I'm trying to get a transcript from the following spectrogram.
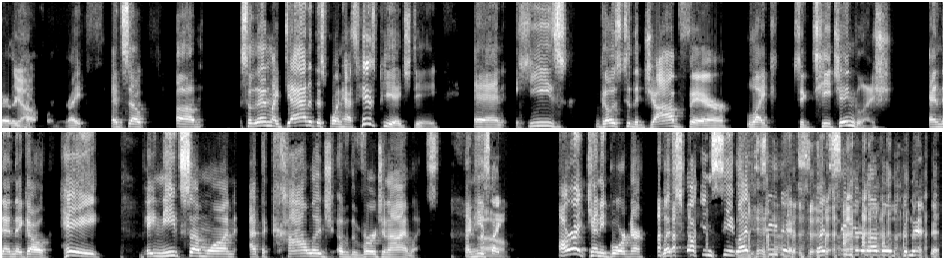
Northern Yeah. California, right? And so, um, so then my dad at this point has his PhD, and he's goes to the job fair like to teach English, and then they go, "Hey, they need someone at the College of the Virgin Islands," and he's like. All right, Kenny Bordner, let's fucking see. Let's see this. Let's see your level of commitment.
